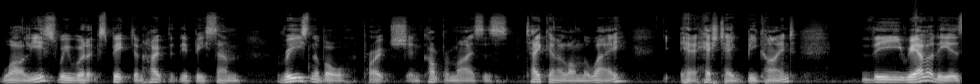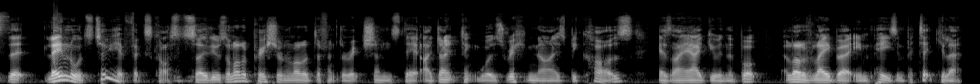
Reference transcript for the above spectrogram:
while yes, we would expect and hope that there'd be some reasonable approach and compromises taken along the way, hashtag be kind, the reality is that landlords too have fixed costs. So there was a lot of pressure in a lot of different directions that I don't think was recognised because, as I argue in the book, a lot of Labour MPs in particular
